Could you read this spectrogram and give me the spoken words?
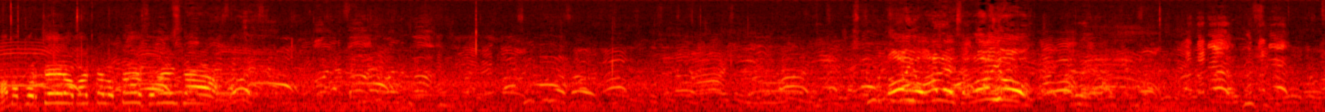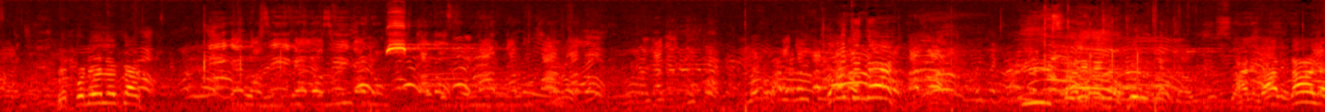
Vamos, portero, va el pelotazo, venga. ¡Al hoyo, Alex! ¡Al hoyo! Ve con él, Edgar. Síguelo, síguelo, síguelo. Márcalo, márcalo, márcalo. ¡Levántate! Dale. Dale, dale, dale.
